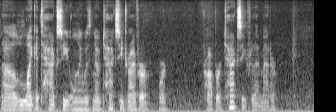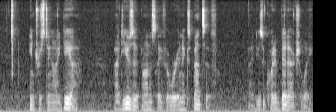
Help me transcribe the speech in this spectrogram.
Uh, like a taxi, only with no taxi driver or proper taxi for that matter. Interesting idea. I'd use it, honestly, if it were inexpensive. I'd use it quite a bit, actually.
